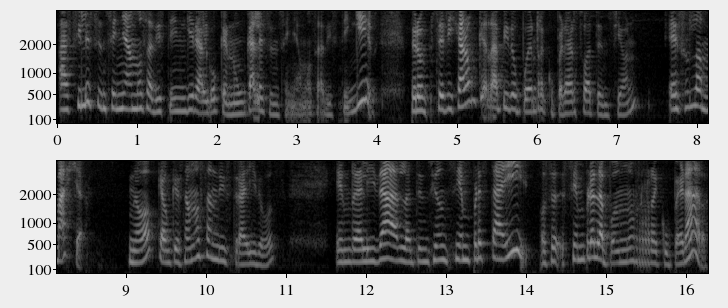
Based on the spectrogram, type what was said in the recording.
así les enseñamos a distinguir algo que nunca les enseñamos a distinguir. Pero ¿se fijaron qué rápido pueden recuperar su atención? Esa es la magia, ¿no? Que aunque estamos tan distraídos, en realidad la atención siempre está ahí, o sea, siempre la podemos recuperar.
